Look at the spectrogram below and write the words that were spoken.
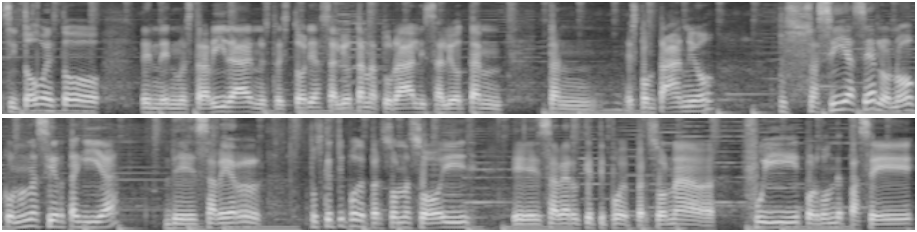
si, todo esto en, en, nuestra vida, en nuestra historia, salió tan natural y salió tan, tan espontáneo, pues así hacerlo, ¿no? Con una cierta guía de saber pues qué tipo de persona soy, eh, saber qué tipo de persona fui, por dónde pasé,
